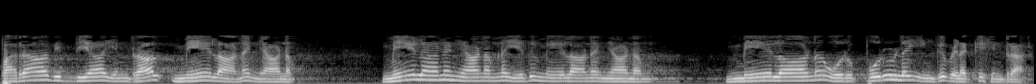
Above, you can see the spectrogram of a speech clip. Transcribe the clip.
பராவித்யா என்றால் மேலான ஞானம். மேலான ஞானம்னா எது மேலான ஞானம்? மேலான ஒரு பொருளை இங்கு விளக்குகின்றார்.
